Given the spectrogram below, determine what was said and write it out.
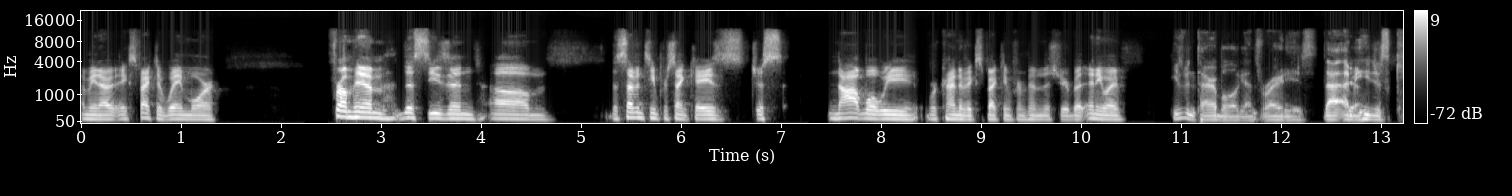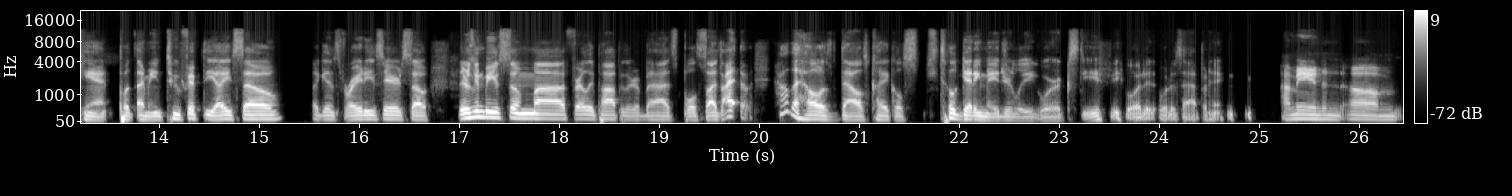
I mean, I expected way more from him this season. Um, the 17% K is just not what we were kind of expecting from him this year. But anyway, he's been terrible against righties. That I yeah. mean, he just can't put. I mean, 250 ISO against righties here. So there's going to be some uh, fairly popular bats both sides. I, how the hell is Dallas Keuchel still getting major league work, Steve? What is, what is happening? I mean, um,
